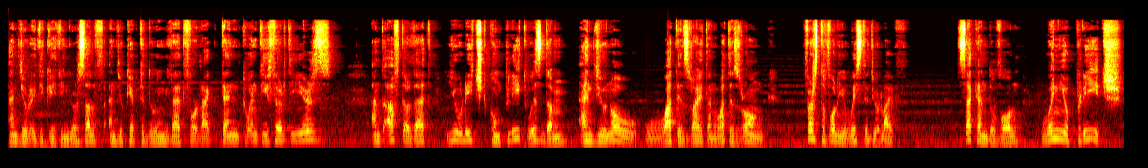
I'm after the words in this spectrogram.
and you're educating yourself and you kept doing that for like 10, 20, 30 years, and after that you reached complete wisdom and you know what is right and what is wrong, First of all, you wasted your life. Second of all, when you preach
